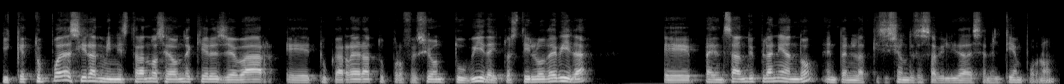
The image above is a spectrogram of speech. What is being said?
y que tú puedes ir administrando hacia dónde quieres llevar eh, tu carrera, tu profesión, tu vida y tu estilo de vida, eh, pensando y planeando en, la adquisición de esas habilidades en el tiempo, ¿no?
